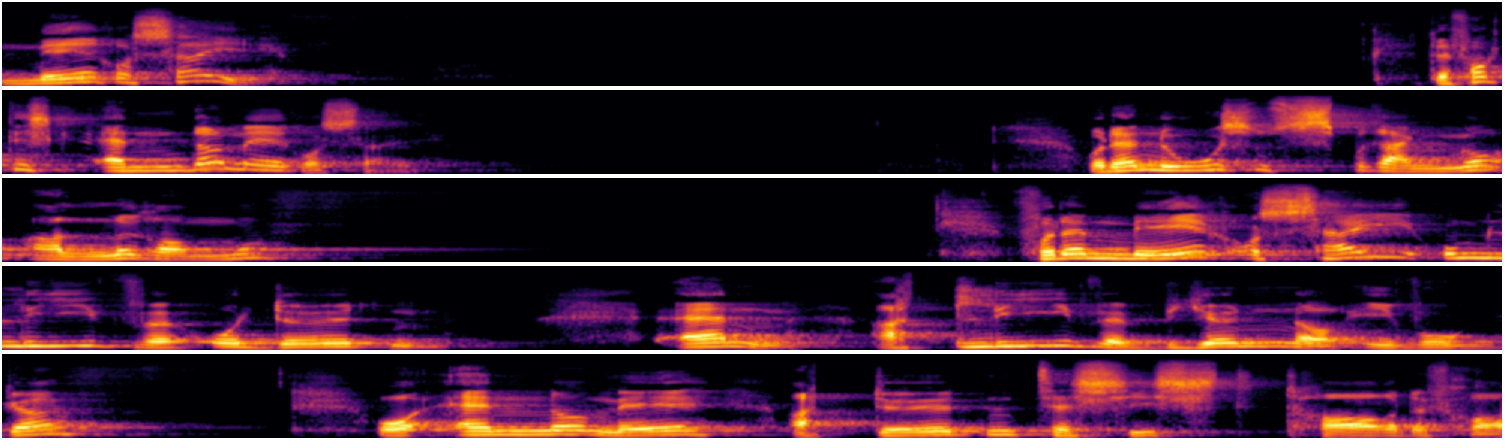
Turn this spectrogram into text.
mer å si. Det er faktisk enda mer å si. Og det er noe som sprenger alle rammer. For det er mer å si om livet og døden enn at livet begynner i vugga og ender med at døden til sist tar det fra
